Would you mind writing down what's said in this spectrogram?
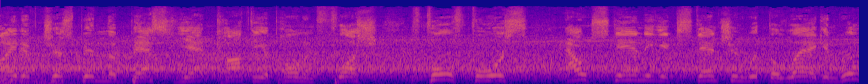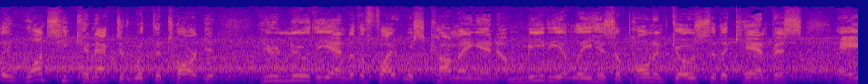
might have just been the best yet. Caught the opponent flush, full force, outstanding extension with the leg, and really once he connected with the target, you knew the end of the fight was coming, and immediately his opponent goes to the canvas. A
